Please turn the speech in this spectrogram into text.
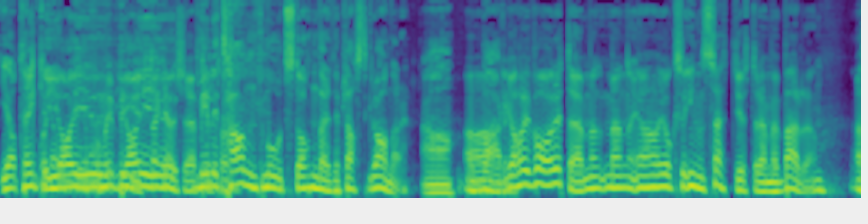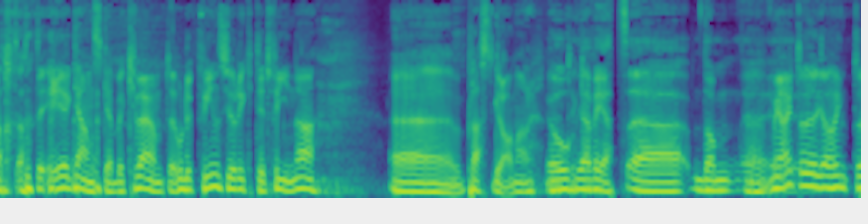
Jag tänker jag är ju, jag är ju militant motståndare till plastgranar. Ja, ja, jag har ju varit där, men, men jag har ju också insett just det där med barren. Att, att det är ganska bekvämt och det finns ju riktigt fina eh, plastgranar. Jo, tycker jag vet. Eh, De, eh, Men jag har inte... Jag har inte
